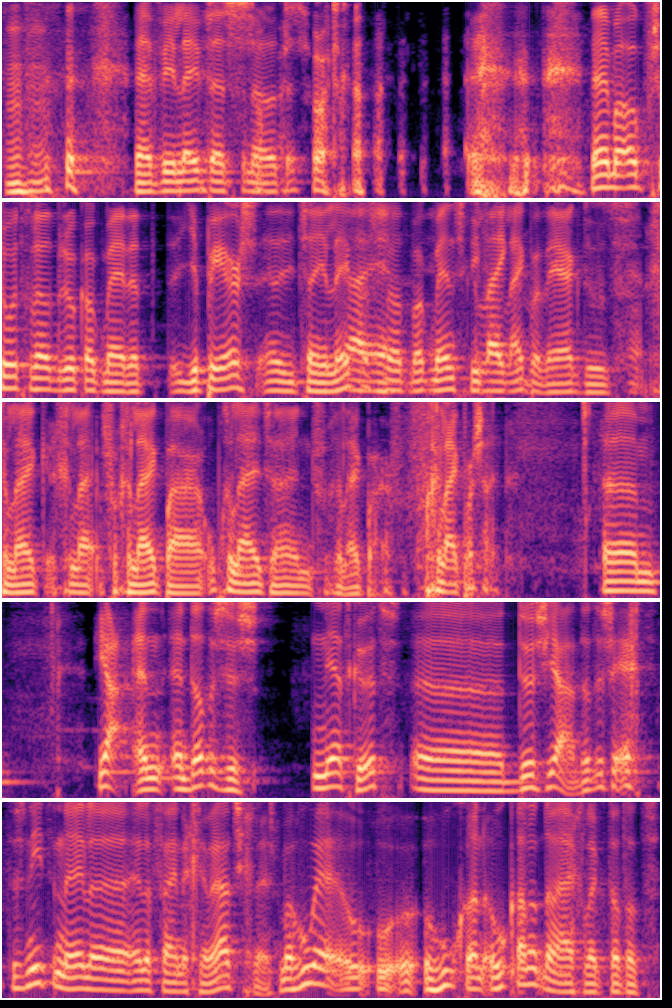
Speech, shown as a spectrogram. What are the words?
nee, van je leeftijdsgenoten. Soortgenoten. nee, maar ook soortgenoten bedoel ik ook mee dat je peers, eh, het zijn je leeftijdsgenoten, ja. maar ook mensen die Gelijk- vergelijkbaar werk doet, gelijk, gelijk, vergelijkbaar opgeleid zijn, vergelijkbaar, vergelijkbaar zijn. Ehm, ja, en, en dat is dus net kut. Eh, dus ja, dat is echt, dat is niet een hele, hele fijne generatie geweest. Maar hoe, eh, hoe, hoe, hoe kan, hoe kan het nou eigenlijk dat dat,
